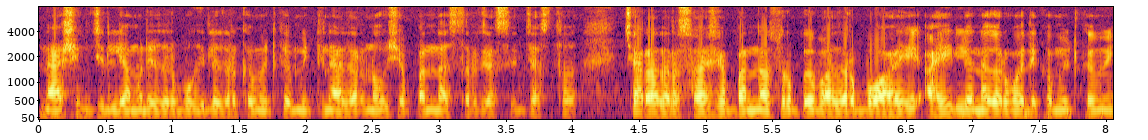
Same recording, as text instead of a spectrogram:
नाशिक जिल्ह्यामध्ये जर बघितलं तर कमीत कमी तीन हजार नऊशे पन्नास तर जास्तीत जास्त चार हजार सहाशे पन्नास रुपये बाजारभाव आहे. अहिल्यानगरमध्ये कमीत कमी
